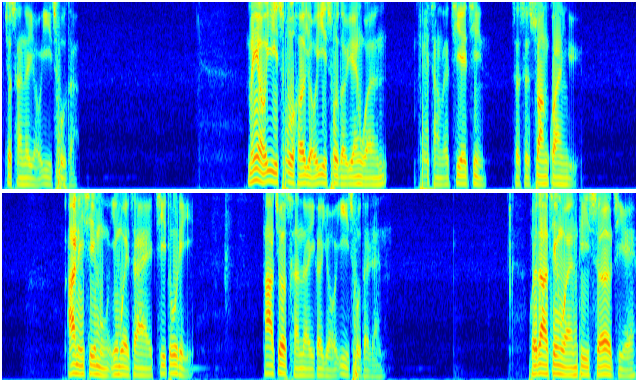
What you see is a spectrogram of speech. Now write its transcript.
就成了有益处的。没有益处和有益处的原文非常的接近，这是双关语。阿尼西姆因为在基督里，他就成了一个有益处的人。回到经文第十二节，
